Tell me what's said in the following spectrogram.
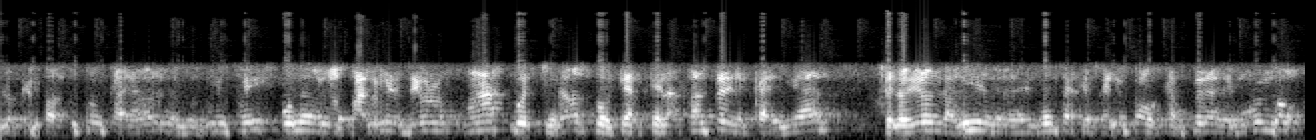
lo que pasó con Canadá en el 2006, uno de los balones de oro más cuestionados porque ante la falta de calidad se lo dieron la líder de la defensa que salió como campeona del mundo,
